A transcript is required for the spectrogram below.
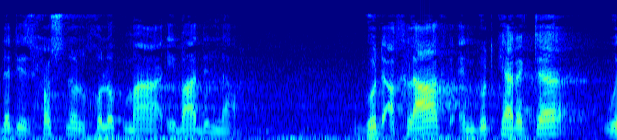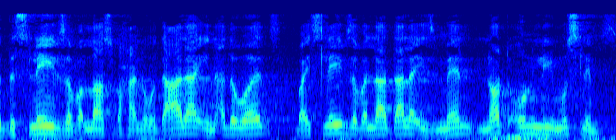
that is husnul khuluq ma ibadillah. Good akhlaq and good character with the slaves of Allah subhanahu wa ta'ala. In other words, by slaves of Allah ta'ala is meant not only Muslims.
